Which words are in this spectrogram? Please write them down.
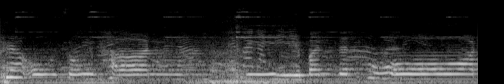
พระองค์ทรงทันที่บรรจทน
